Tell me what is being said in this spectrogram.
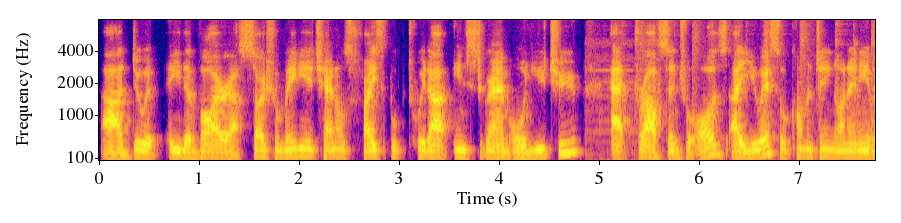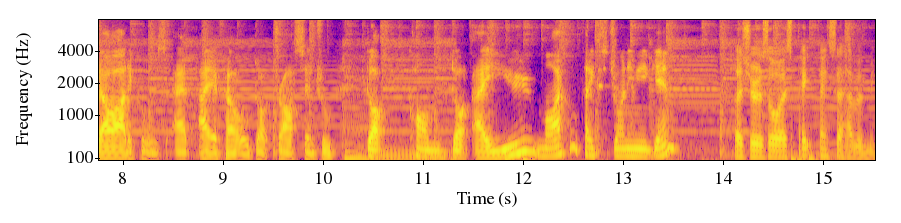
Uh, do it either via our social media channels Facebook, Twitter, Instagram, or YouTube at Draft Central Oz, AUS, or commenting on any of our articles at afl.draftcentral.com.au. Michael, thanks for joining me again. Pleasure as always, Pete. Thanks for having me.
